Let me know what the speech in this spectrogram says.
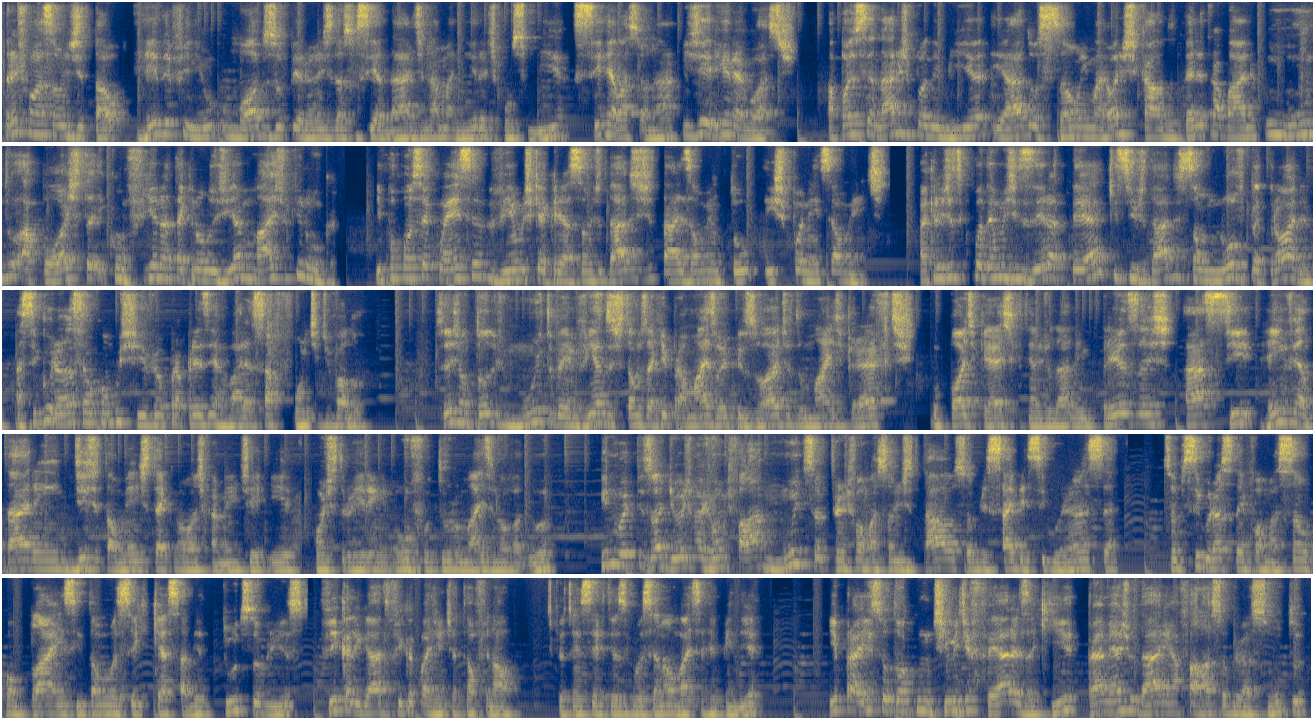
transformação digital redefiniu o modus operandi da sociedade na maneira de consumir, se relacionar e gerir negócios. Após o cenário de pandemia e a adoção em maior escala do teletrabalho, o mundo aposta e confia na tecnologia mais do que nunca. E por consequência, vimos que a criação de dados digitais aumentou exponencialmente. Acredito que podemos dizer até que se os dados são um novo petróleo, a segurança é o combustível para preservar essa fonte de valor. Sejam todos muito bem-vindos. Estamos aqui para mais um episódio do Minecraft, o podcast que tem ajudado empresas a se reinventarem digitalmente, tecnologicamente e construírem um futuro mais inovador. E no episódio de hoje nós vamos falar muito sobre transformação digital, sobre cibersegurança, sobre segurança da informação, compliance. Então, você que quer saber tudo sobre isso, fica ligado, fica com a gente até o final, que eu tenho certeza que você não vai se arrepender. E para isso eu estou com um time de feras aqui para me ajudarem a falar sobre o assunto.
